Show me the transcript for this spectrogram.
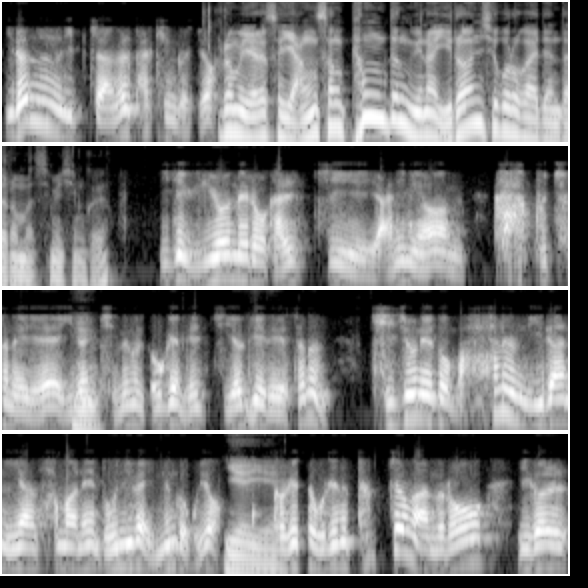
이런 입장을 밝힌 거죠. 그러면 예를 들어서 양성 평등위나 이런 식으로 가야 된다는 말씀이신가요? 이게 위원회로 갈지 아니면 각 부처 내에 이런 음. 기능을 녹여낼지 여기에 대해서는 기존에도 많은 이란, 이안, 삼안의 논의가 있는 거고요. 예, 예. 거기서 우리는 특정 안으로 이걸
